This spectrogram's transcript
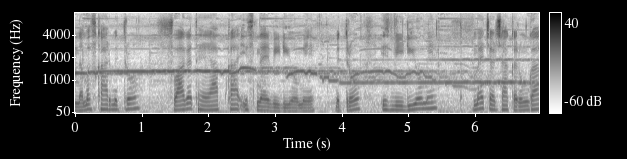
नमस्कार मित्रों, स्वागत है आपका इस नए वीडियो में। मित्रों, इस वीडियो में मैं चर्चा करूँगा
